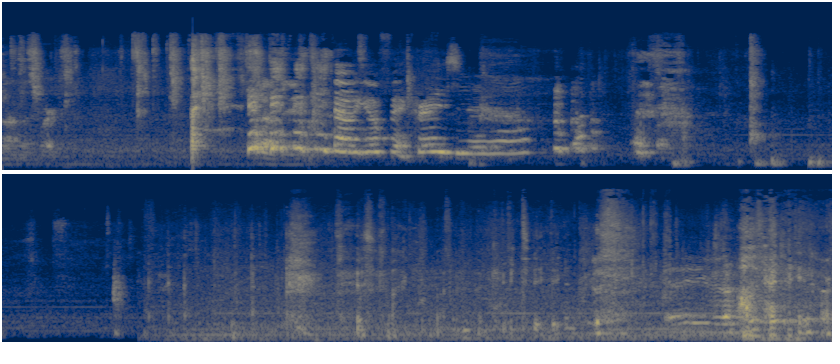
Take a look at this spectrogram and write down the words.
None this works. Yo, you're fit crazy right now. This fucking motherfucker, dude. Oh, that ain't our-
